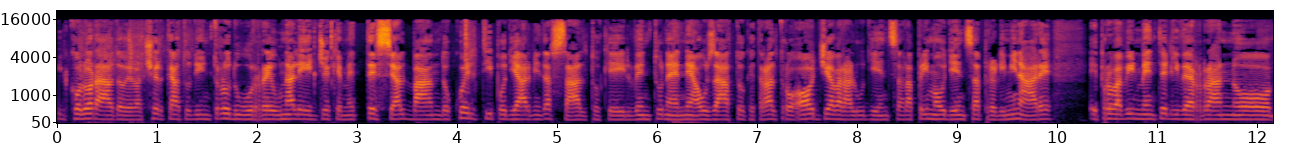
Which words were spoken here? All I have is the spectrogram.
il Colorado aveva cercato di introdurre una legge che mettesse al bando quel tipo di armi d'assalto che il ventunenne ha usato, che tra l'altro oggi avrà l'udienza, la prima udienza preliminare e probabilmente gli verranno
